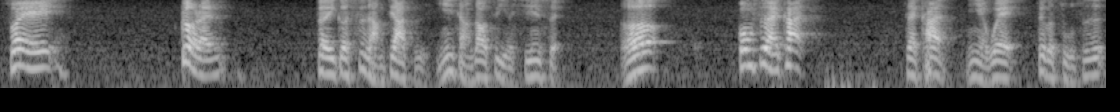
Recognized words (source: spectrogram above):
所以。个人的一个市场价值影响到自己的薪水，而公司来看，再看你也会这个组织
